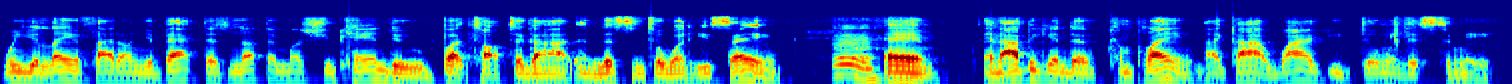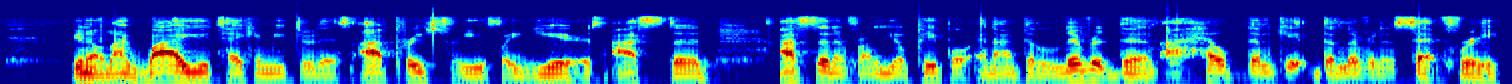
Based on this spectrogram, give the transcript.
when you're laying flat on your back, there's nothing much you can do but talk to God and listen to what He's saying. Mm. And and I begin to complain, like, God, why are you doing this to me? You know, like, why are you taking me through this? I preached for you for years. I stood I stood in front of your people and I delivered them. I helped them get delivered and set free.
